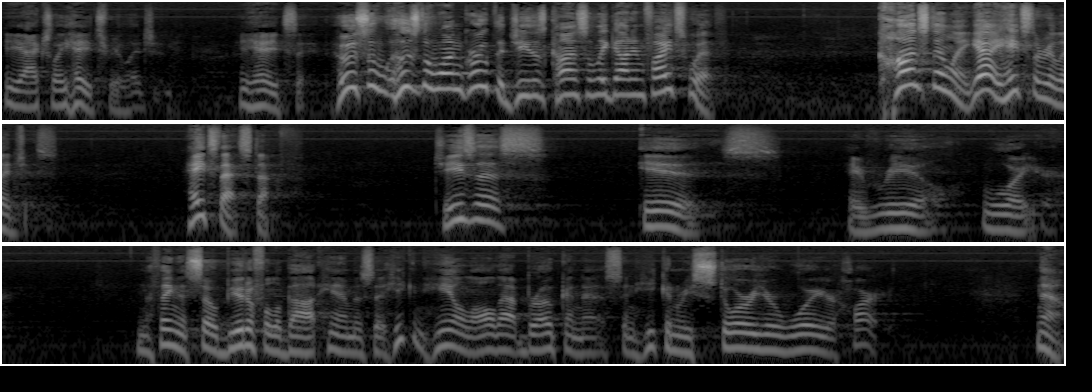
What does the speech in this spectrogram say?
He actually hates religion. He hates it. Who's the, who's the one group that Jesus constantly got in fights with? Constantly. Yeah, he hates the religious. Hates that stuff. Jesus is a real warrior. And the thing that's so beautiful about him is that he can heal all that brokenness and he can restore your warrior heart. Now,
